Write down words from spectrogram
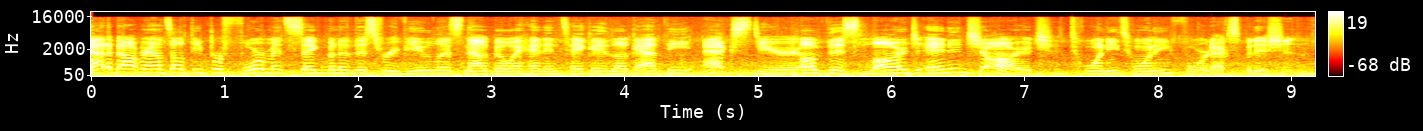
that about rounds out the performance segment of this review. Let's now go ahead and take a look at the exterior of this large and in charge 2020 Ford Expedition.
